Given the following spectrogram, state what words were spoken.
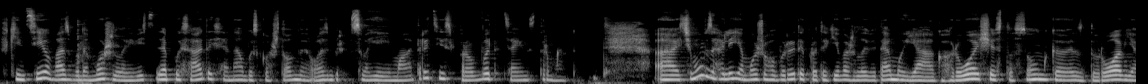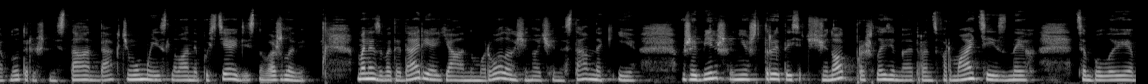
В кінці у вас буде можливість записатися на безкоштовний розбір своєї матриці і спробувати цей інструмент. Чому взагалі я можу говорити про такі важливі теми, як гроші, стосунки, здоров'я, внутрішній стан? Так? Чому мої слова не пусті, а дійсно важливі? Мене звати Дар'я, я нумеролог, жіночий наставник, і вже більше ніж 3 тисячі жінок пройшли зі мною трансформації. З них це були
